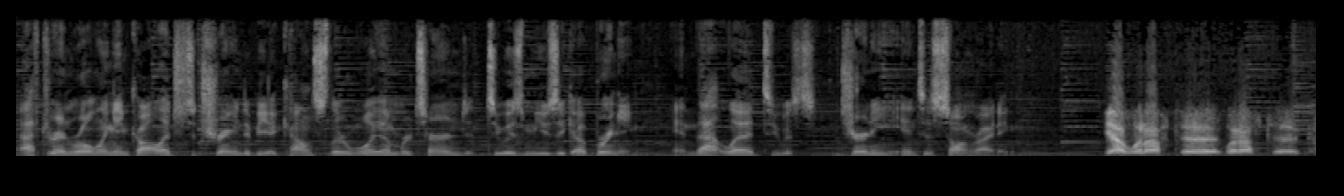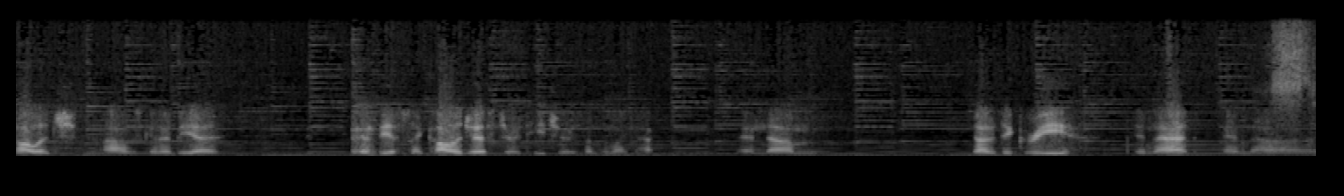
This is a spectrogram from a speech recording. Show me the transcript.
After enrolling in college to train to be a counselor, William returned to his music upbringing, and that led to his journey into songwriting. Yeah, went off to went off to college. I was going to be a be a psychologist or a teacher or something like that, and um, got a degree in that, and uh,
